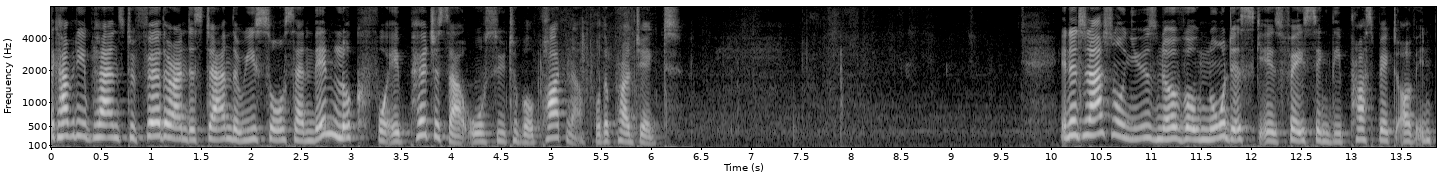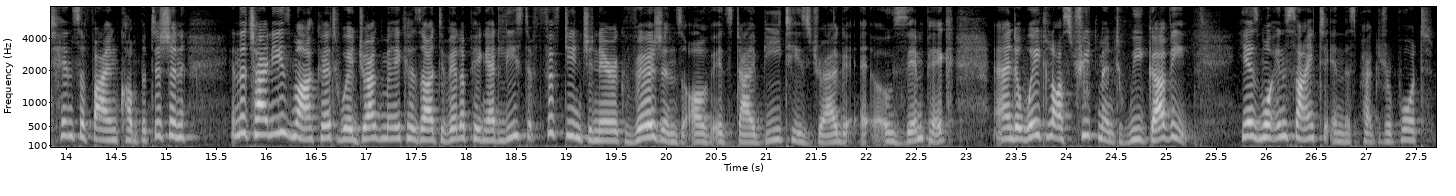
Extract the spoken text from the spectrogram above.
The company plans to further understand the resource and then look for a purchaser or suitable partner for the project. In international news, Novo Nordisk is facing the prospect of intensifying competition in the Chinese market, where drug makers are developing at least 15 generic versions of its diabetes drug, eh, Ozempic, and a weight loss treatment, Wegovy. Here's more insight in this package report.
